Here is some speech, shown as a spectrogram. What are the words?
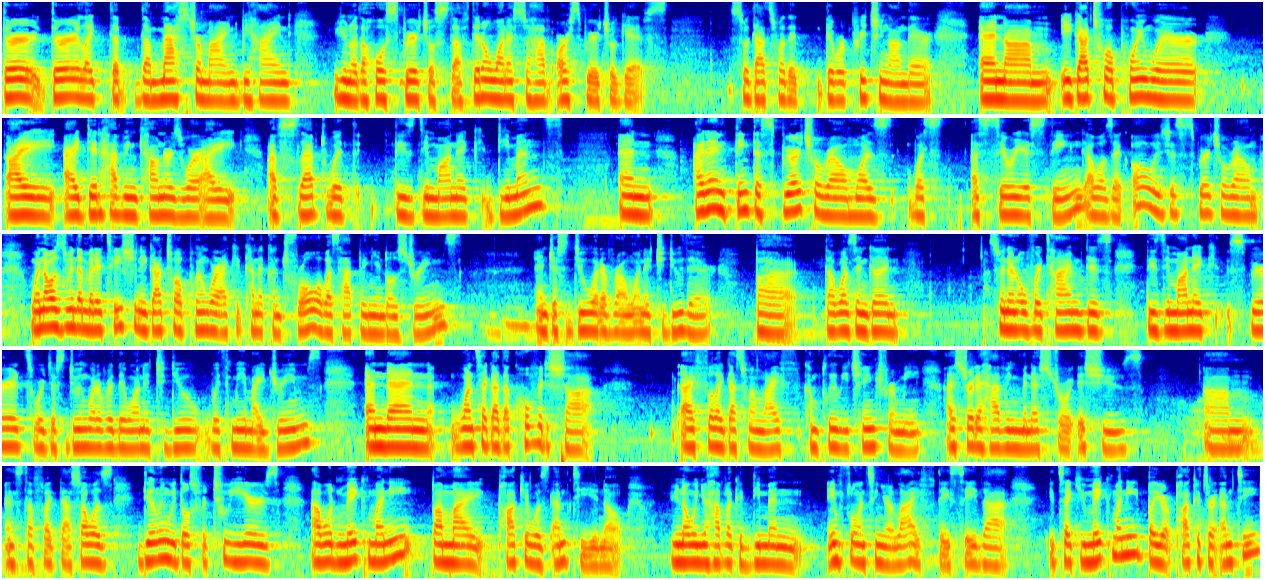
They're they're like the the mastermind behind, you know, the whole spiritual stuff. They don't want us to have our spiritual gifts. So that's what they, they were preaching on there, and um, it got to a point where I I did have encounters where I I've slept with these demonic demons, and I didn't think the spiritual realm was was a serious thing. I was like, oh, it's just a spiritual realm. When I was doing the meditation, it got to a point where I could kind of control what was happening in those dreams, mm-hmm. and just do whatever I wanted to do there. But that wasn't good. So then over time, these these demonic spirits were just doing whatever they wanted to do with me in my dreams. And then once I got the COVID shot, I feel like that's when life completely changed for me. I started having menstrual issues um, and stuff like that. So I was dealing with those for two years. I would make money, but my pocket was empty. You know, you know when you have like a demon influence in your life, they say that it's like you make money, but your pockets are empty.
